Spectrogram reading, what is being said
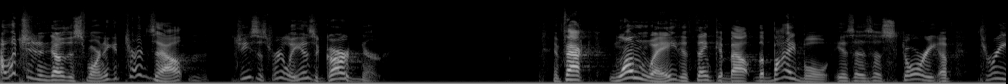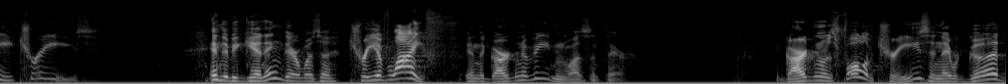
I want you to know this morning, it turns out Jesus really is a gardener. In fact, one way to think about the Bible is as a story of three trees. In the beginning, there was a tree of life in the Garden of Eden, wasn't there? The garden was full of trees, and they were good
